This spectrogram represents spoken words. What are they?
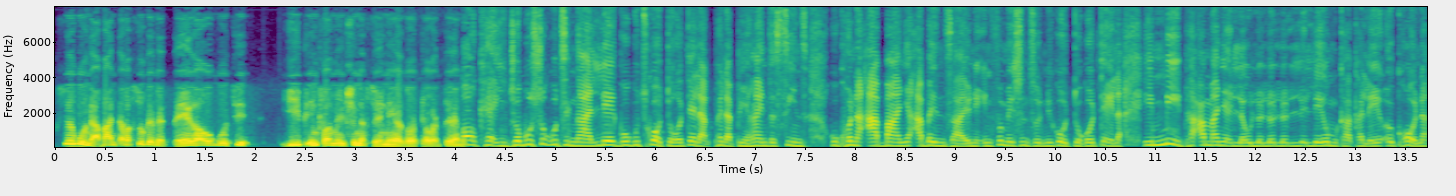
kusuke kunabantu abasuke bebheka ukuthi yiphi information esinikeza odokotela Okay njoba usho ukuthi ngale kokuthi kodokotela kuphela behind the scenes kukhona abanye abenzayo neinformation zonika odokotela imiphi amanye leyo mkhakha leyo ekhona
